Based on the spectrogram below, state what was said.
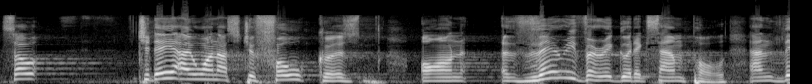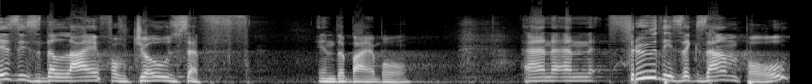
So, today I want us to focus on a very, very good example, and this is the life of Joseph in the Bible. And, and through this example,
